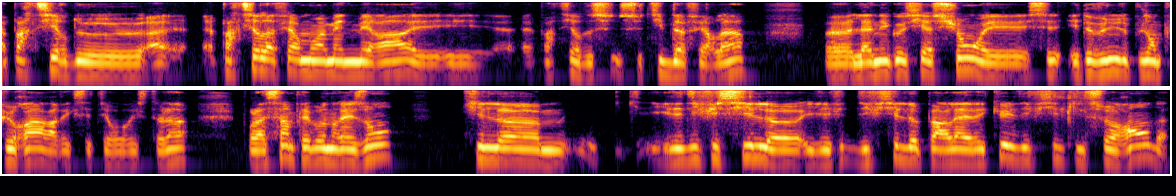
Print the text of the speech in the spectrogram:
à partir de, à, partir de l'affaire Mohamed Merah et, à partir de ce, type d'affaires-là, euh, la négociation est, est, devenue de plus en plus rare avec ces terroristes-là, pour la simple et bonne raison qu'il euh, il est difficile, euh, il est difficile de parler avec eux, il est difficile qu'ils se rendent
